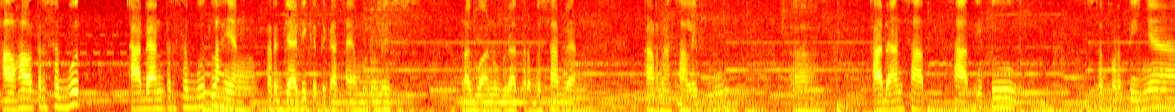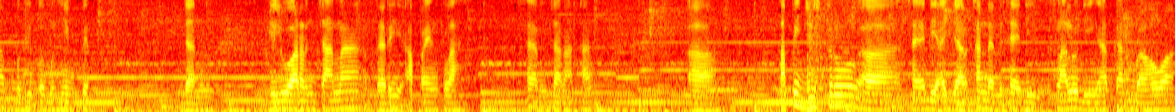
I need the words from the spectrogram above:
Hal-hal tersebut, keadaan tersebutlah yang terjadi ketika saya menulis lagu anugerah terbesar dan karena salibmu. Uh, keadaan saat saat itu sepertinya begitu menghimpit dan di luar rencana dari apa yang telah saya rencanakan. Uh, tapi justru uh, saya diajarkan dan saya di, selalu diingatkan bahwa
